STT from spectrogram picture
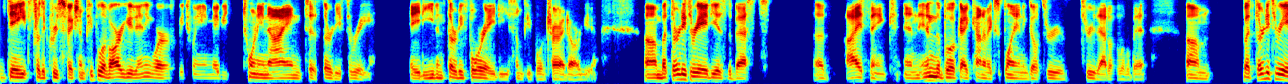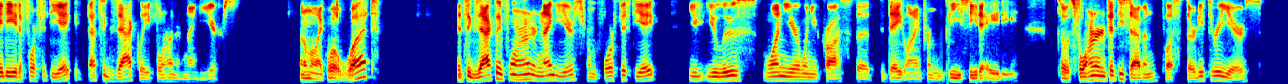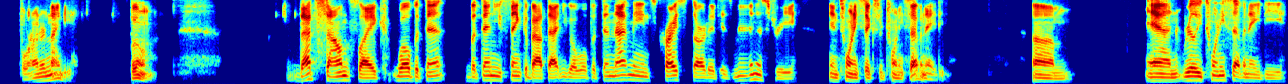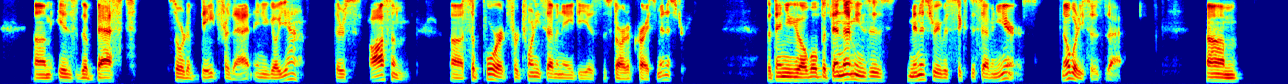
date for the crucifixion. People have argued anywhere between maybe 29 to 33 AD, even 34 AD, some people have tried to argue. Um, but 33 AD is the best, uh, I think. And in the book, I kind of explain and go through through that a little bit. Um, but 33 AD to 458, that's exactly 490 years. And I'm like, well, what? It's exactly 490 years from 458. You, you lose one year when you cross the, the date line from BC to AD. So it's 457 plus 33 years, 490. Boom. That sounds like, well, but then but then you think about that and you go, well, but then that means Christ started his ministry in 26 or 27 AD. Um, and really, 27 AD um, is the best sort of date for that. And you go, yeah, there's awesome uh, support for 27 AD as the start of Christ's ministry. But then you go, well, but then that means his ministry was six to seven years. Nobody says that. Um,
